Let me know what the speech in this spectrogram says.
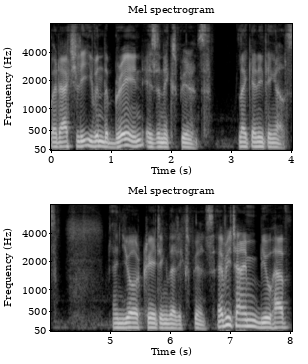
But actually, even the brain is an experience, like anything else. And you're creating that experience. Every time you have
